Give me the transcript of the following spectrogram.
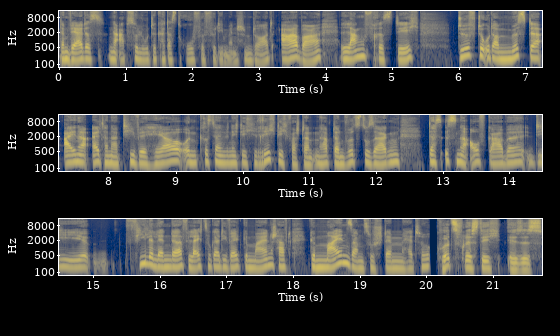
dann wäre das eine absolute Katastrophe für die Menschen dort. Aber langfristig dürfte oder müsste eine Alternative her. Und Christian, wenn ich dich richtig verstanden habe, dann würdest du sagen, das ist eine Aufgabe, die viele Länder, vielleicht sogar die Weltgemeinschaft gemeinsam zu stemmen hätte. Kurzfristig ist es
